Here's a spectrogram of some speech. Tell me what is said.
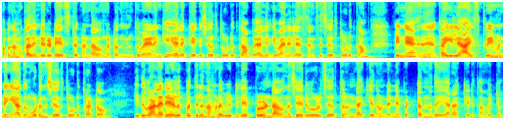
അപ്പോൾ നമുക്ക് അതിന്റെ ഒരു ടേസ്റ്റ് ഒക്കെ ഉണ്ടാവും കേട്ടോ. നിങ്ങൾക്ക് വേണമെങ്കിൽ ഏലക്കയൊക്കെ ചേർത്ത് കൊടുക്കാം. അല്ലെങ്കിൽ വാനില എസൻസ് ചേർത്ത് കൊടുക്കാം. പിന്നെ കയ്യിൽ ഐസ്ക്രീം ഉണ്ടെങ്കിൽ അതും കൂടെ ഒന്ന് ചേർത്ത് കൊടുക്കാം കേട്ടോ ഇത് വളരെ എളുപ്പത്തിൽ നമ്മുടെ വീട്ടിൽ എപ്പോഴും ഉണ്ടാകുന്ന ചേരുവകൾ ചേർത്ത് ഉണ്ടാക്കിയതുകൊണ്ട് തന്നെ പെട്ടെന്ന് തയ്യാറാക്കിയെടുക്കാൻ പറ്റും.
